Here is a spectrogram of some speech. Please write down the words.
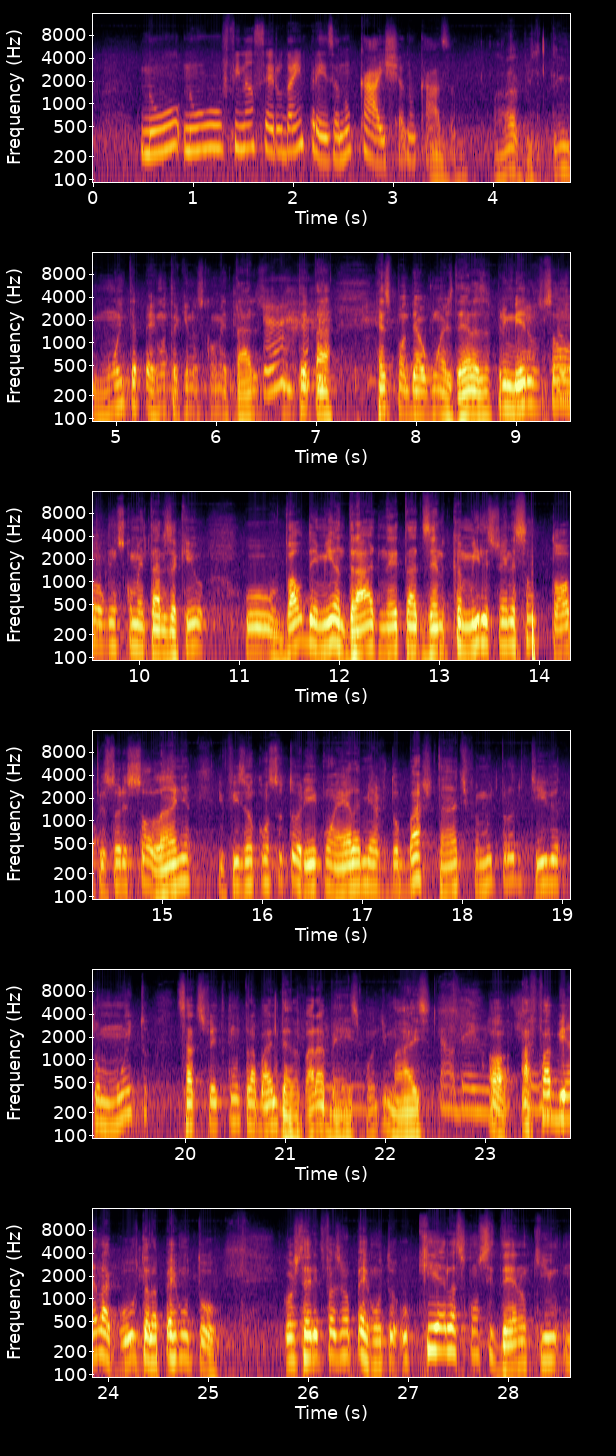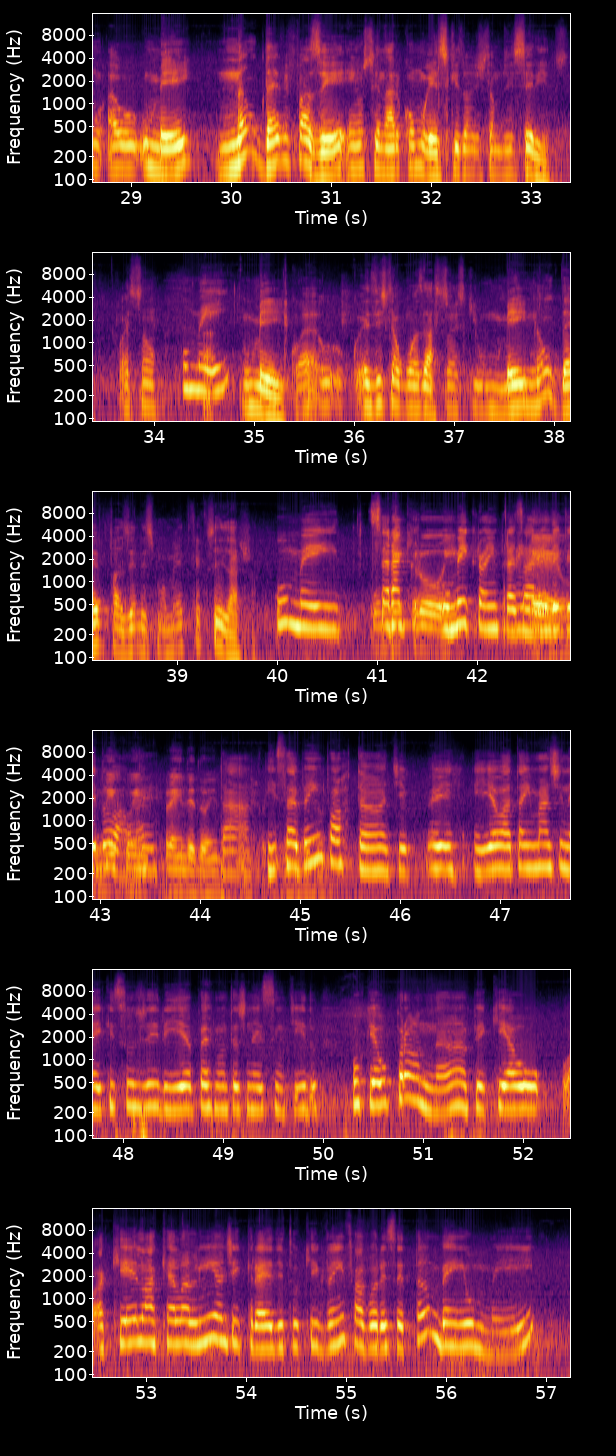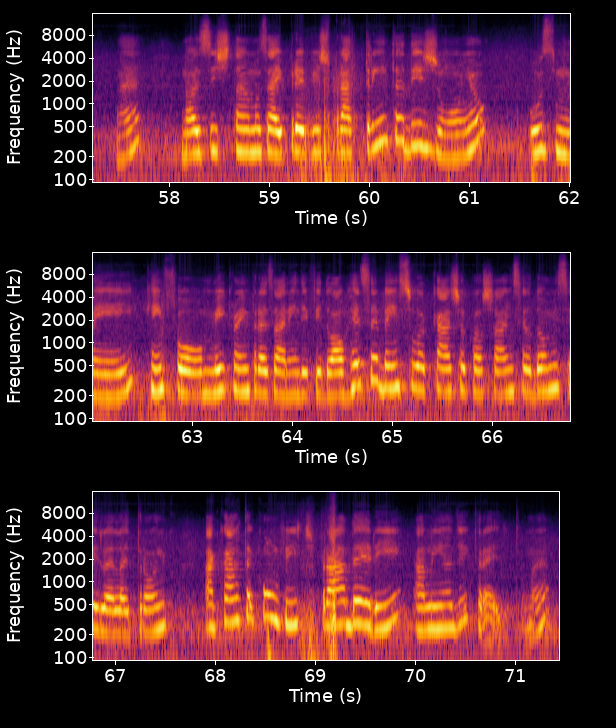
no, no financeiro da empresa, no caixa, no caso. Maravilha. Tem muita pergunta aqui nos comentários. Vamos tentar responder algumas delas. Primeiro, só alguns comentários aqui. O Valdemir Andrade está né, tá dizendo que Camila e Suênia são top. Eu sou de Solânia e fiz uma consultoria com ela, me ajudou bastante, foi muito produtivo. Eu estou muito satisfeito com o trabalho dela. Parabéns, bom demais. Valdemir, Ó, a Fabiana Gurto ela perguntou: gostaria de fazer uma pergunta. O que elas consideram que o MEI não deve fazer em um cenário como esse que nós estamos inseridos? Quais são? O MEI. o MEI. É, o, existem algumas ações que o MEI não deve fazer nesse momento. O que, é que vocês acham? O MEI Será micro, que o microempresário é, individual? O microempreendedor. Né? Tá. Isso é bem importante. E eu até imaginei que surgiria perguntas nesse sentido, porque o Pronamp, que é o, aquela, aquela linha de crédito que vem favorecer também o MEI, né? Nós estamos aí previstos para 30 de junho os MEI, quem for microempresário individual, receber em sua caixa postal, em seu domicílio eletrônico, a carta convite para aderir à linha de crédito. Né?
